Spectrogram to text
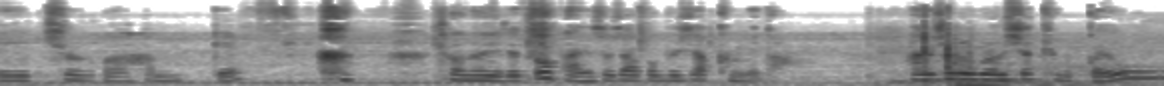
일출과 함께 저는 이제 또 반수 작업을 시작합니다. 반수를 그럼 시작해볼까요?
